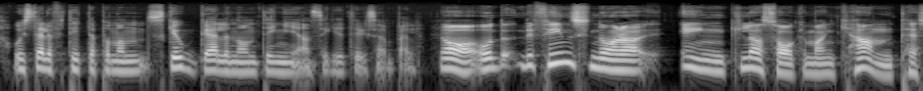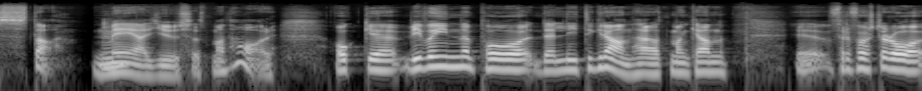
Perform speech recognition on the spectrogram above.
och istället för att titta på någon skugga eller någonting i ansiktet till exempel. Ja, och det, det finns några enkla saker man kan testa Mm. med ljuset man har. Och eh, vi var inne på det lite grann här, att man kan, eh, för det första då,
